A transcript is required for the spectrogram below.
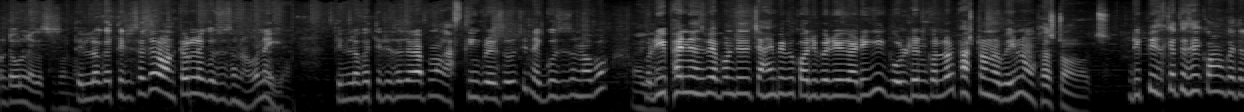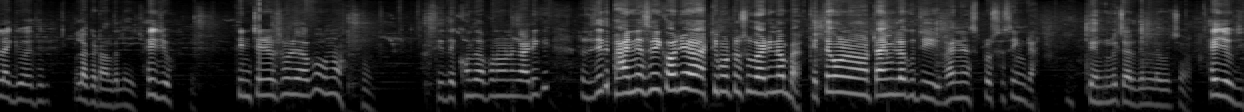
ଅନ୍ଟେବୁଲ୍ ନେଗୋସିଏସନ୍ ତିନି ଲକ୍ଷ ତିରିଶ ହଜାର ଅନ୍ଟେବୁଲ୍ ନେଗୋସିଏସନ୍ ହେବ ନାଇଁ କି তিন লক্ষ তিরিশ হাজার আপনার আস্কিং প্রাইস হচ্ছে নেগোসিয়েসন হব রিফাইন্যান্স বি আপনার যদি চাইবে বি করে পারিবে গাড়ি কি গোল্ডেন কলর ফার্স্ট ওনার ভাই নো ফার্স্ট ওনার আছে ডিপি কেতে সেই কম কেতে লাগিব এতে লক্ষ টাকা দেলে হই যাব তিন চারি বছর হব নো ସେ ଦେଖନ୍ତୁ ଆପଣମାନେ ଗାଡ଼ିକି ଯଦି ଫାଇନାନ୍ସ ବି କରିବେ ଆଟିମୋଟର୍ସରୁ ଗାଡ଼ି ନେବା କେତେ କ'ଣ ଟାଇମ୍ ଲାଗୁଛି ଫାଇନାନ୍ସ ପ୍ରୋସେସିଂଟା ତିନିରୁ ଚାରି ଦିନ ଲାଗୁଛି ହେଇଯାଉଛି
